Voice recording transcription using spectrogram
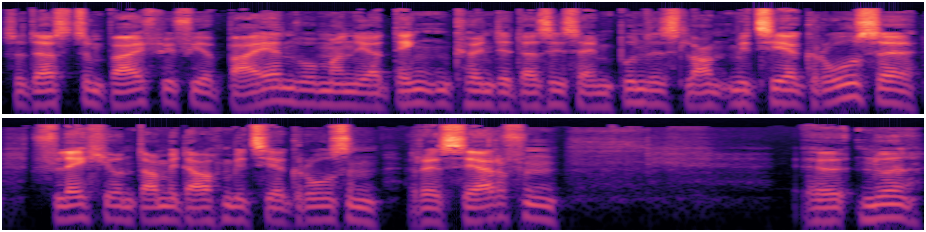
sodass zum Beispiel für Bayern, wo man ja denken könnte, das ist ein Bundesland mit sehr großer Fläche und damit auch mit sehr großen Reserven, äh, nur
